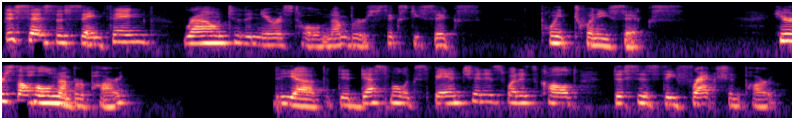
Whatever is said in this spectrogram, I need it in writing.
This says the same thing, round to the nearest whole number, 66.26. Here's the whole number part. The, uh, the decimal expansion is what it's called. This is the fraction part.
